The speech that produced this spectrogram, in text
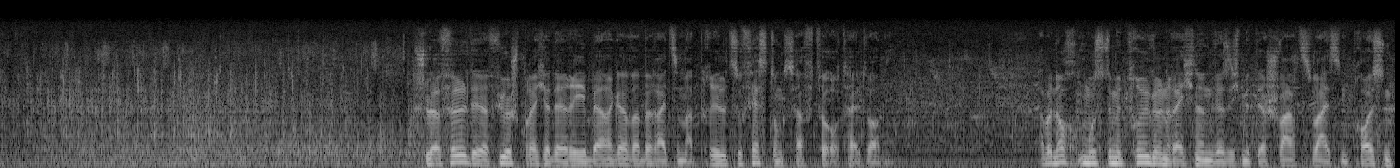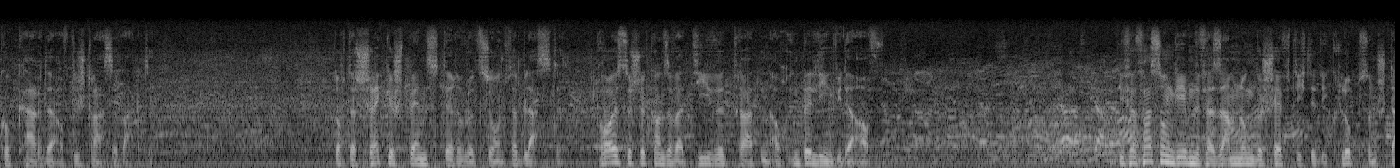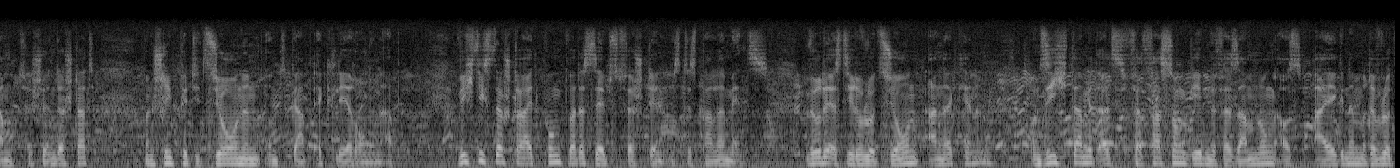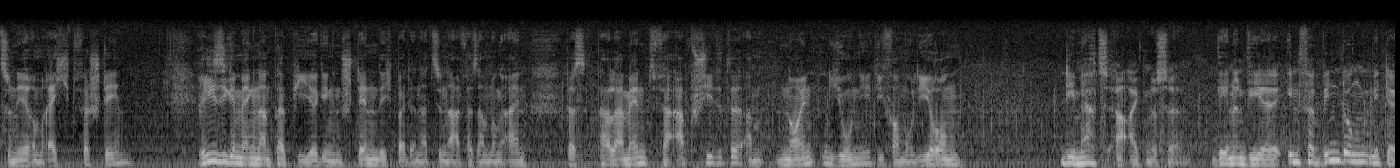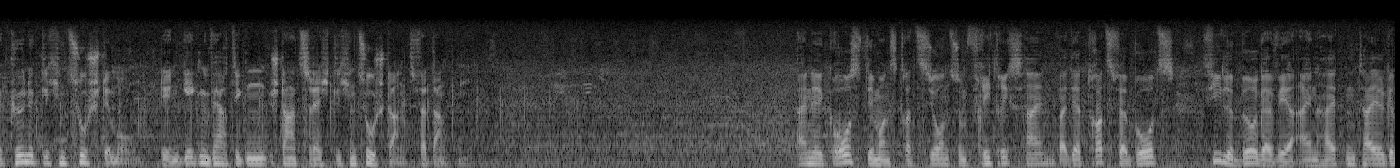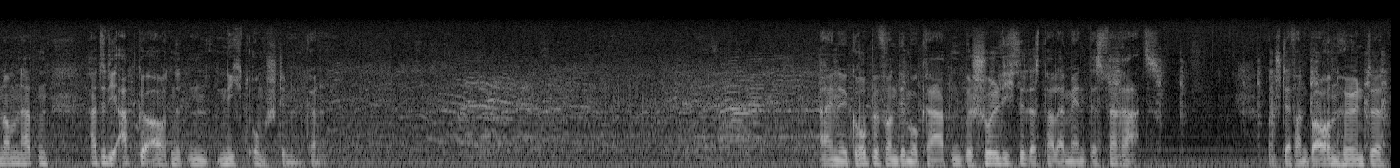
Schlöffel, der Fürsprecher der Rehberger, war bereits im April zu Festungshaft verurteilt worden. Aber noch musste mit Prügeln rechnen, wer sich mit der schwarz-weißen Preußenkokarde auf die Straße wagte. Doch das Schreckgespenst der Revolution verblasste. Preußische Konservative traten auch in Berlin wieder auf. Die verfassunggebende Versammlung beschäftigte die Clubs und Stammtische in der Stadt. Man schrieb Petitionen und gab Erklärungen ab. Wichtigster Streitpunkt war das Selbstverständnis des Parlaments. Würde es die Revolution anerkennen und sich damit als verfassunggebende Versammlung aus eigenem revolutionärem Recht verstehen? Riesige Mengen an Papier gingen ständig bei der Nationalversammlung ein. Das Parlament verabschiedete am 9. Juni die Formulierung Die Märzereignisse, denen wir in Verbindung mit der königlichen Zustimmung den gegenwärtigen staatsrechtlichen Zustand verdanken. Eine Großdemonstration zum Friedrichshain, bei der trotz Verbots viele Bürgerwehreinheiten teilgenommen hatten, hatte die Abgeordneten nicht umstimmen können. Eine Gruppe von Demokraten beschuldigte das Parlament des Verrats. Und Stefan Born höhnte,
